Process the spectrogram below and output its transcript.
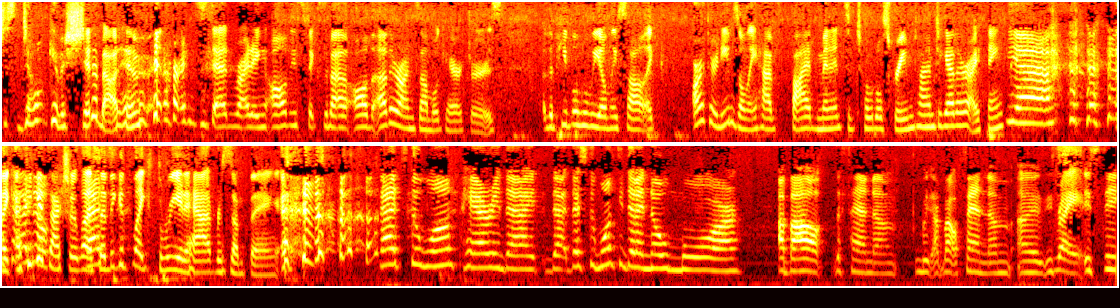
just don't give a shit about him and are instead writing all these fics about all the other ensemble characters. The people who we only saw like Arthur and Eames only have five minutes of total screen time together I think. Yeah. like I think know. it's actually less. I think it's like three and a half or something that's the one pairing that I that that's the one thing that I know more about the fandom about fandom. Uh, it's, Right. It's the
